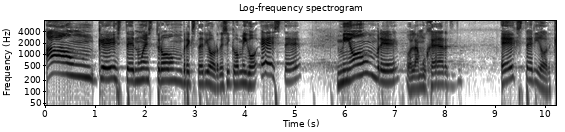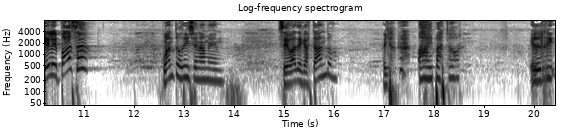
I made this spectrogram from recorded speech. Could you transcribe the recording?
aunque este nuestro hombre exterior, decir conmigo, este, mi hombre o la mujer exterior. ¿Qué le pasa? ¿Cuántos dicen amén? ¿Se va desgastando? Ay, pastor, el,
